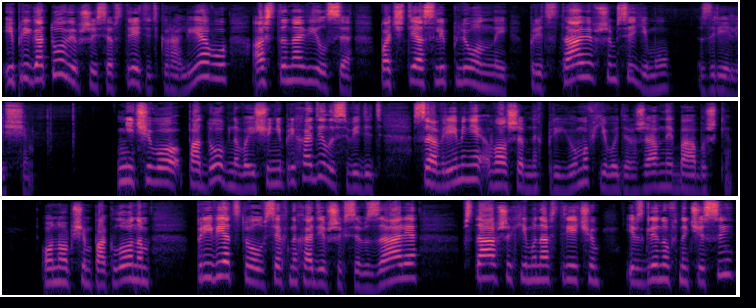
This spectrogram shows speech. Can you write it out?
и приготовившийся встретить королеву, остановился, почти ослепленный представившимся ему зрелищем. Ничего подобного еще не приходилось видеть со времени волшебных приемов его державной бабушки. Он общим поклоном приветствовал всех находившихся в зале, вставших ему навстречу, и, взглянув на часы,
